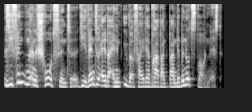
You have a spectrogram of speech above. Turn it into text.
Sie finden eine Schrotflinte, die eventuell bei einem Überfall der Brabantbande benutzt worden ist.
